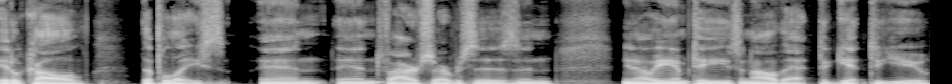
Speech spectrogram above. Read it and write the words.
it'll call the police, and and fire services and you know EMTs and all that to get to you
